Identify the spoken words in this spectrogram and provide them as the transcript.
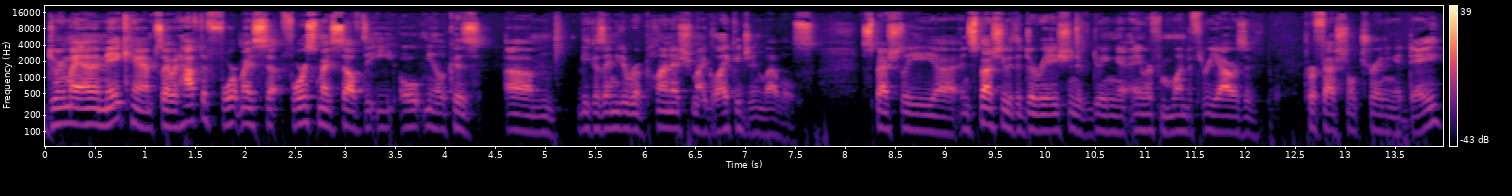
during my MMA camps, I would have to for myself, force myself to eat oatmeal because um, because I need to replenish my glycogen levels, especially uh, especially with the duration of doing anywhere from one to three hours of professional training a day.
